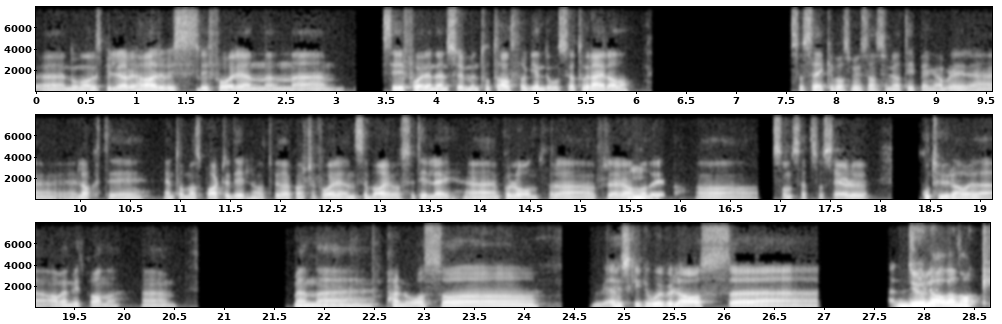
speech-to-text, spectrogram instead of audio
noen av de spillerne vi har. Hvis vi får igjen en, vi får igjen den summen totalt for Gendosi og Toreira, da. Så ser jeg ikke på som usannsynlig at de pengene blir eh, lagt i en Thomas Party-deal. At vi da kanskje får en Ceballos i tillegg på lån fra, fra Real mm. Madrid. Mm. Og sånn sett så ser du kontur av, av en midtbane. Eh, men eh, per nå så Jeg husker ikke hvor vi la oss. Eh. Du la deg nok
